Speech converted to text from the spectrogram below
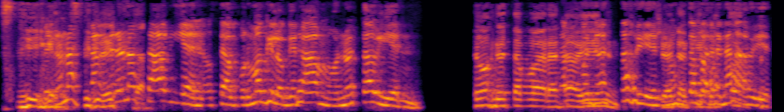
Sí, Pero no, sí, está, pero no está bien, o sea, por más que lo queramos, no está bien. No, no está para nada No, no bien. está bien, Yo no está para nada bien.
